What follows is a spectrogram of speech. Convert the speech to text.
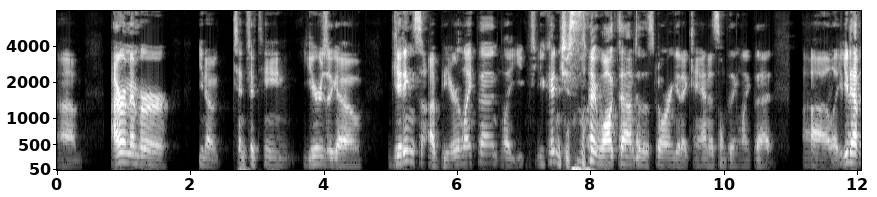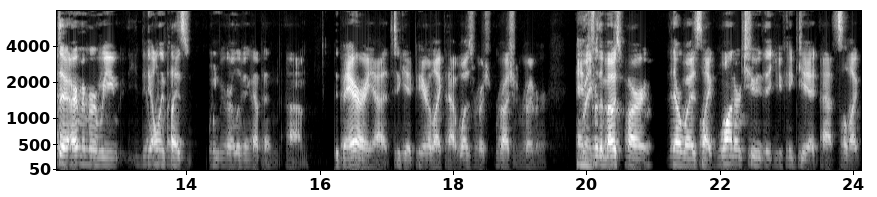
Um, I remember, you know, 10, 15 years ago, getting a beer like that, like you, you couldn't just like walk down to the store and get a can of something like that. Uh, like you'd have to. I remember we the only place when we were living up in um, the Bay Area to get beer like that was Russian River, and right. for the most part, there was like one or two that you could get at select,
